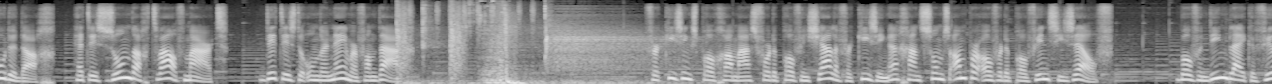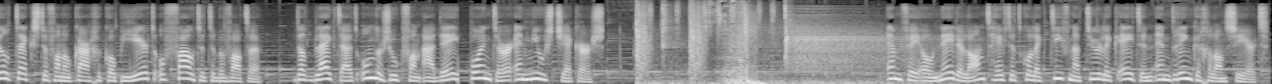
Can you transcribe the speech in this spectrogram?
Goedendag. Het is zondag 12 maart. Dit is de ondernemer vandaag. Verkiezingsprogramma's voor de provinciale verkiezingen gaan soms amper over de provincie zelf. Bovendien blijken veel teksten van elkaar gekopieerd of fouten te bevatten. Dat blijkt uit onderzoek van AD, Pointer en Nieuwscheckers. MVO Nederland heeft het collectief Natuurlijk Eten en Drinken gelanceerd.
